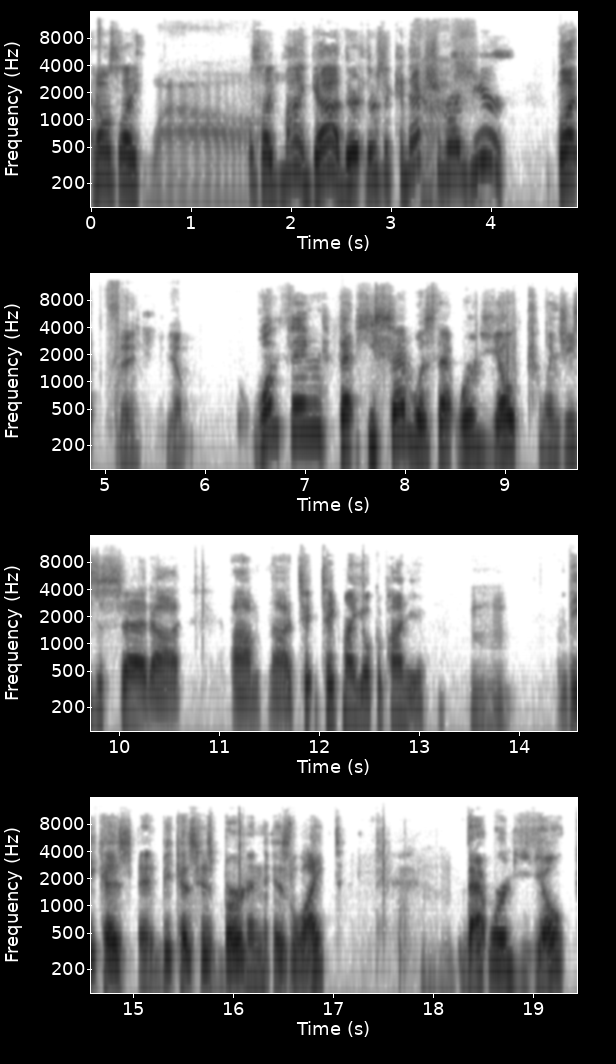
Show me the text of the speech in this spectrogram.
And I was like, Wow. I was like, my God, there, there's a connection right here. But See? Yep. one thing that he said was that word yoke when Jesus said, uh, um, uh, t- take my yoke upon you Mm hmm because because his burden is light. hmm that word yoke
